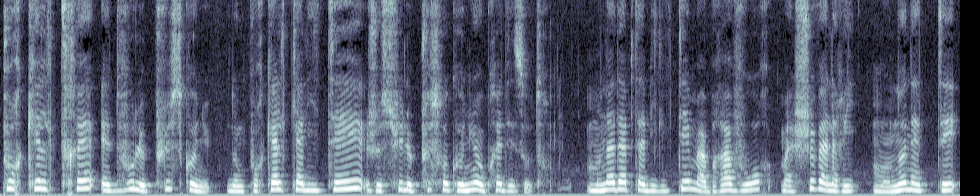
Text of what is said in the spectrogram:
Pour quel trait êtes-vous le plus connu? Donc pour quelle qualité je suis le plus reconnu auprès des autres? Mon adaptabilité, ma bravoure, ma chevalerie, mon honnêteté,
